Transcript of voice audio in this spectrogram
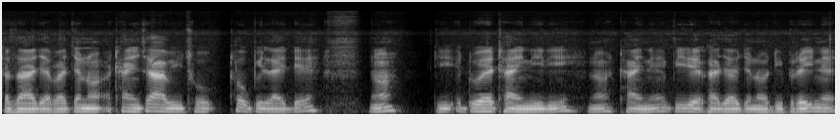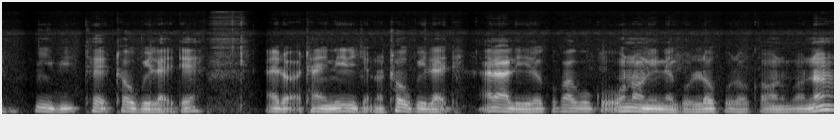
ကစားကြပါကျွန်တော်အထိုင်ချပြီးထုတ်ထုတ်ပေးလိုက်တယ်နော် ဒီအတွဲထိုင်လေးတွေเนาะထိုင်နေပြီးတဲ့အခါကျတော့ကျွန်တော်ဒီ break နဲ့ညှိပြီးထည့်ထုတ်ပေးလိုက်တယ်အဲ့တော့အထိုင်လေးတွေကျွန်တော်ထုတ်ပေးလိုက်တယ်အဲ့ဒါလေးတော့ကိုပေါ့ကိုကိုအုံအောင်လေးနဲ့ကိုလုတ်ဖို့တော့ကောင်းတယ်ပေါ့နော်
